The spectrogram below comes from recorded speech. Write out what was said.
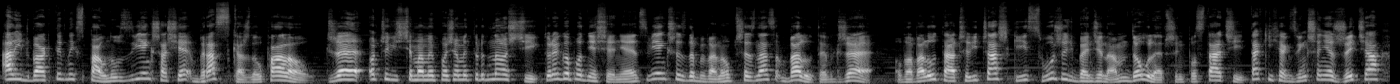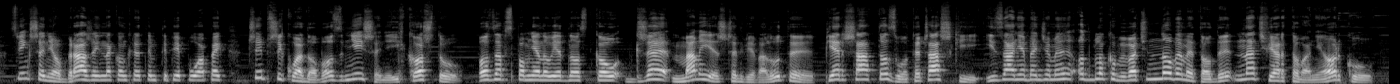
a liczba aktywnych spawnów zwiększa się wraz z każdą falą. W grze oczywiście mamy poziomy trudności, którego podniesienie zwiększy zdobywaną przez nas walutę w grze. Owa waluta, czyli czaszki, służyć będzie nam do ulepszeń postaci, takich jak zwiększenie życia, zwiększenie obrażeń na konkretnym typie pułapek, czy przykładowo zmniejszenie ich kosztu. Poza wspomnianą jednostką, w grze mamy jeszcze dwie waluty. Pierwsza to złote czaszki i za nie będziemy odblokowywać nowe metody na ćwiartowanie orków.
